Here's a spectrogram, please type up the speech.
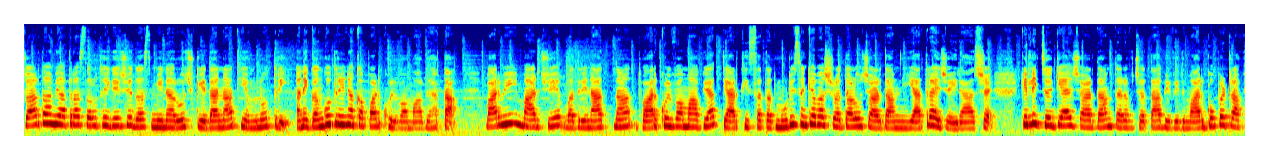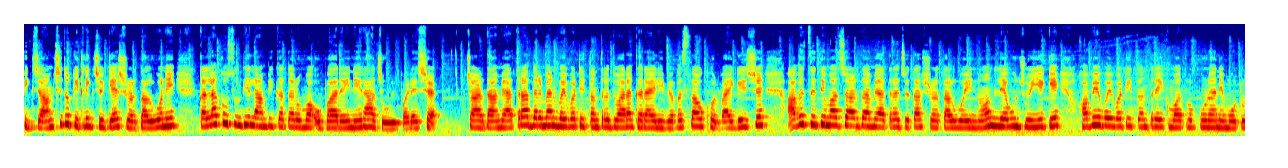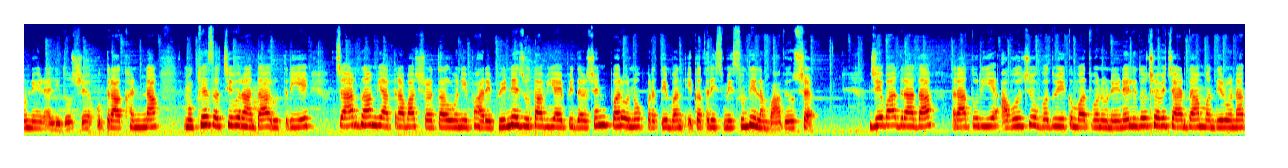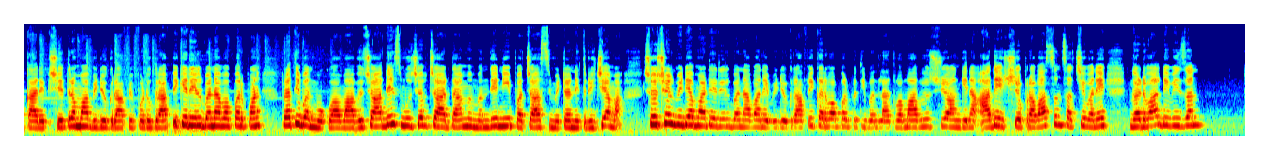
ચારધામ યાત્રા શરૂ થઈ ગઈ છે. દસ મેના રોજ કેદારનાથ યમનોત્રી અને ગંગોત્રીના કપાટ ખોલવામાં આવ્યા હતા. બારમી માર્ચે બદ્રીનાથના દ્વાર ખોલવામાં આવ્યા. ત્યારથી સતત મોટી સંખ્યામાં શ્રદ્ધાળુ ચારધામની યાત્રાએ જઈ રહ્યા છે. કેટલીક જગ્યાએ ચારધામ તરફ જતા વિવિધ માર્ગો પર ટ્રાફિક જામ છે તો કેટલીક જગ્યાએ શ્રદ્ધાળુઓને કલાકો સુધી લાંબી કતારોમાં ઊભા રહીને રાહ જોવી પડે છે. ચારધામ યાત્રા દરમિયાન તંત્ર દ્વારા કરાયેલી વ્યવસ્થાઓ ખોરવાઈ ગઈ છે. આવી સ્થિતિમાં ચારધામ યાત્રા જતા શ્રદ્ધાળુઓએ નોંધ લેવું જોઈએ કે હવે તંત્રે એક મહત્વપૂર્ણ અને મોટો નિર્ણય લીધો છે. ઉત્તરાખંડના મુખ્ય સચિવ રાધા રૂત્રીએ ચારધામ યાત્રા બાદ શ્રદ્ધાળુઓની ભારે ભીડને જોતા વીઆઈપી દર્શન પરનો પ્રતિબંધ એકત્રીસમી સુધી લંબાવ્યો છે. જે બાદ રાધા રાતુરીએ આવો જ વધુ એક મહત્વનો નિર્ણય લીધો છે. હવે ચારધામ મંદિરોના કાર્યક્ષેત્રમાં વિડીયોગ્રાફી, ફોટોગ્રાફી કે રીલ બનાવવા પર પણ પ્રતિબંધ મૂકવામાં આવ્યો છે. આદેશ મુજબ ચારધામ મંદિરની પચાસ મીટરની ત્રિજ્યામાં સોશિયલ મીડિયા માટે રીલ બનાવવા અને વિડીયોગ્રાફી કરવા પર પ્રતિબંધ લાદવામાં આવ્યો છે. આ અંગેના આદેશ પ્રવાસન સચિવ અને ગઢવાલ ડિવિઝન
